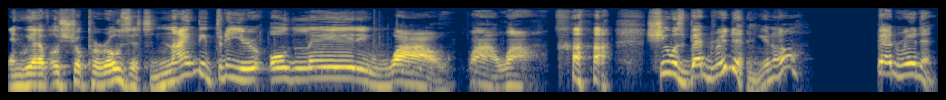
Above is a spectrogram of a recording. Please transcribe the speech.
And we have osteoporosis 93 year old lady. Wow wow wow. She was bedridden you know? Bedridden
